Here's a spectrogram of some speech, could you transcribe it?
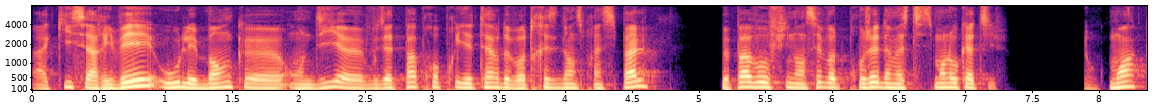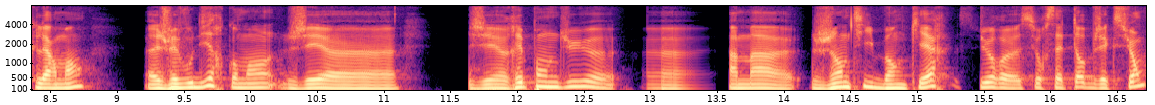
à qui c'est arrivé où les banques ont dit vous n'êtes pas propriétaire de votre résidence principale, je ne peux pas vous financer votre projet d'investissement locatif. Donc moi, clairement, je vais vous dire comment j'ai répondu à ma gentille banquière sur, euh, sur cette objection.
